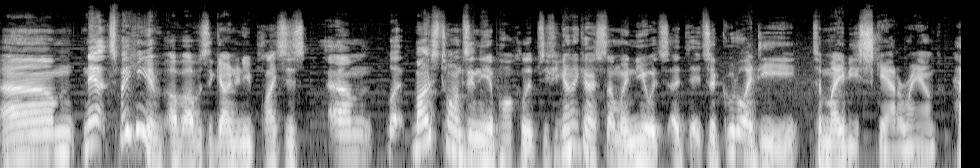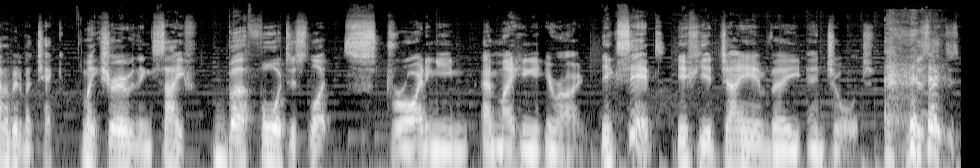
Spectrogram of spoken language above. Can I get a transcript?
um, now, speaking of, of obviously going to new places, um, like most times in the apocalypse, if you're going to go somewhere new, it's it's a good idea to maybe scout around, have a bit of a check, make sure everything's safe before just like striding in and making it your own. Except if you're JMV and George, because they just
